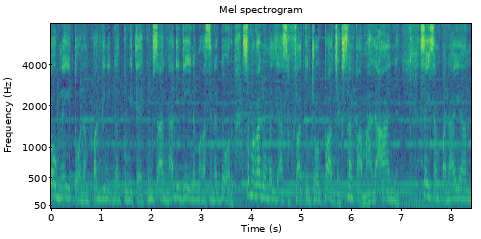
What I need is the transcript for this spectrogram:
Kaugnay ito ng pagdinig ng komite kung saan nadidiin ang mga senador sa mga anomalya sa flood control projects ng pamahalaan. Sa isang panayam,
